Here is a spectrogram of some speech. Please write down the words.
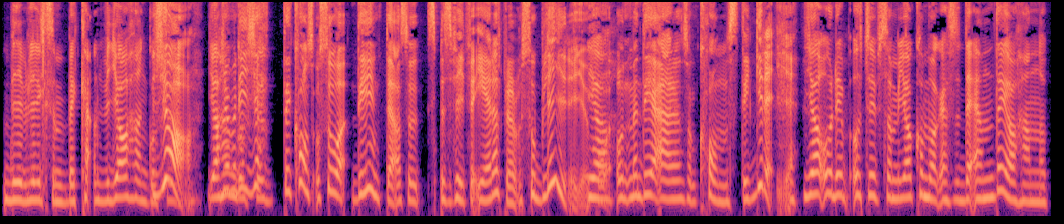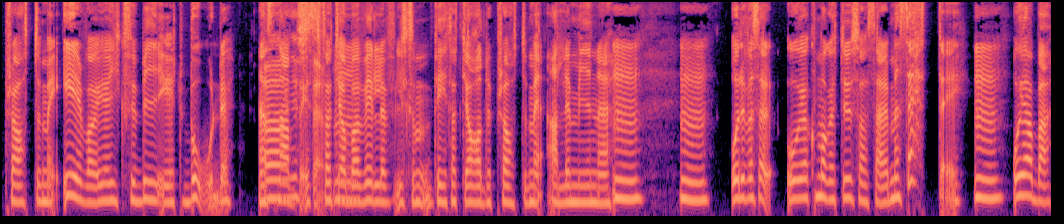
vi blir liksom bekant. Jag han går Ja, jag ja han men det är jättekonstigt. Och så, det är inte alltså, specifikt för ert bröllop, så blir det ju. Ja. Och, och, men det är en sån konstig grej. Ja, och, det, och typ som jag kommer ihåg, alltså det enda jag hann att prata med er var, jag gick förbi ert bord, en Ja, snabbis, för att jag Mm. bara ville liksom veta att jag hade pratat med alla mina. Mm. Mm. Och, det var så här, och jag kommer ihåg att du sa så här, men sätt dig. Mm. Och jag bara,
